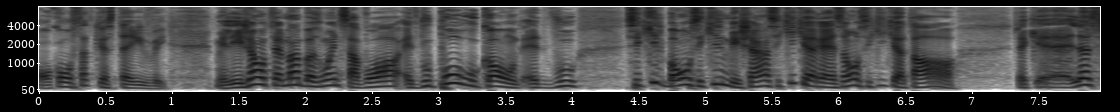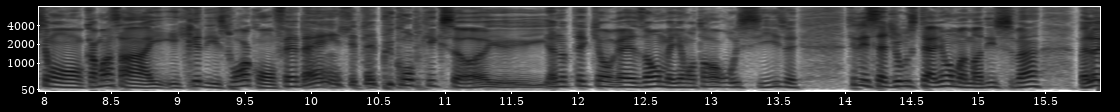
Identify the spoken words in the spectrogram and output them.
On constate que c'est arrivé. Mais les gens ont tellement besoin de savoir, êtes-vous pour ou contre? Êtes-vous. C'est qui le bon, c'est qui le méchant, c'est qui qui a raison, c'est qui qui a tort? Fait que euh, là, si on commence à écrire des histoires qu'on fait, ben, c'est peut-être plus compliqué que ça. Il y en a peut-être qui ont raison, mais ils ont tort aussi. Tu sais, les 7 jours italiens, on m'a demandé souvent, ben là,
